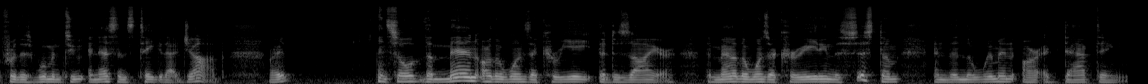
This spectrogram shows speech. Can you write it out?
for this woman to, in essence, take that job, right? And so the men are the ones that create the desire. The men are the ones that are creating the system, and then the women are adapting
